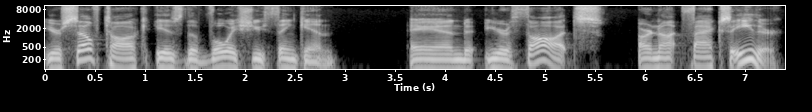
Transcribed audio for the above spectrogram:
Your self talk is the voice you think in, and your thoughts are not facts either.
